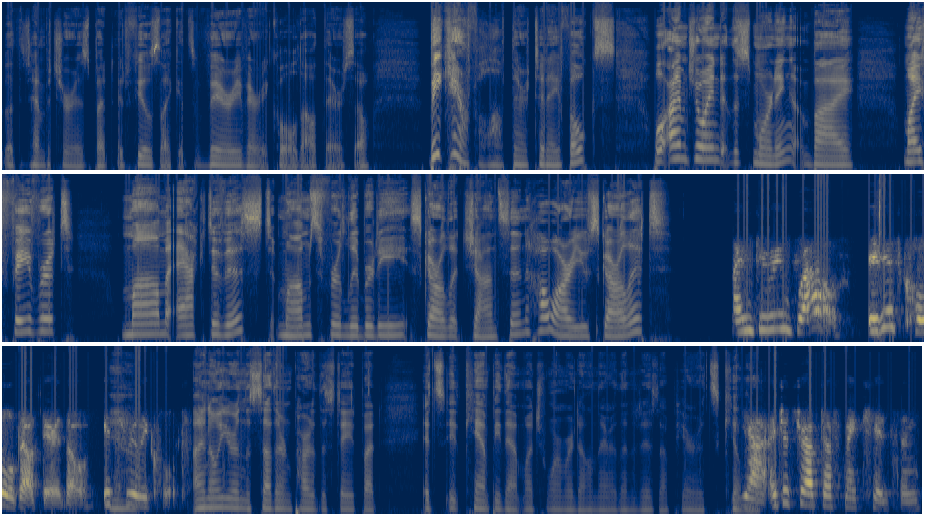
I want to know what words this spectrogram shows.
what the temperature is, but it feels like it's very, very cold out there. So be careful out there today, folks. Well, I'm joined this morning by my favorite mom activist, Moms for Liberty, Scarlett Johnson. How are you, Scarlett? I'm doing well. It is cold out there, though. It's Yeah. really cold. I know you're in the southern part of the state, but it's it can't be that much warmer down there than it is up here. It's killing. Yeah, I just dropped off my kids, and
